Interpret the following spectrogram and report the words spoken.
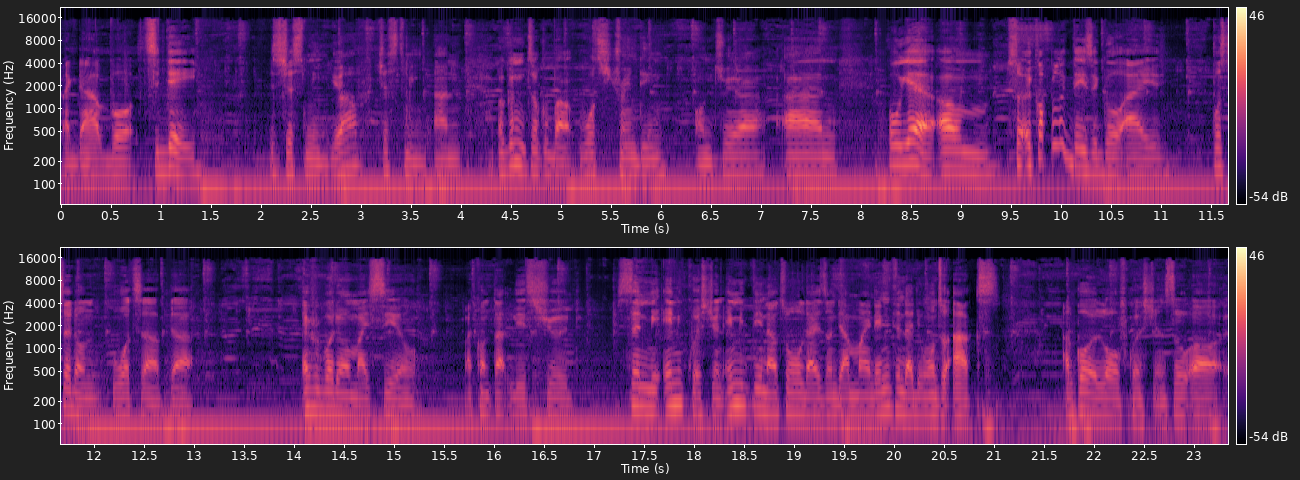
like that but today it's just me you have just me and we're going to talk about what's trending on twitter and oh yeah um so a couple of days ago i posted on whatsapp that everybody on my CL, my contact list should send me any question, anything at all that is on their mind, anything that they want to ask. I got a lot of questions. So uh,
